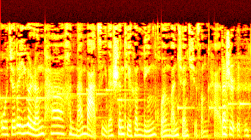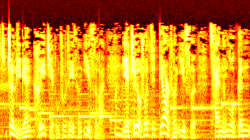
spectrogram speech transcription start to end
我觉得一个人他很难把自己的身体和灵魂完全区分开。但是这里边可以解读出这一层意思来，也只有说这第二层意思才能够跟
